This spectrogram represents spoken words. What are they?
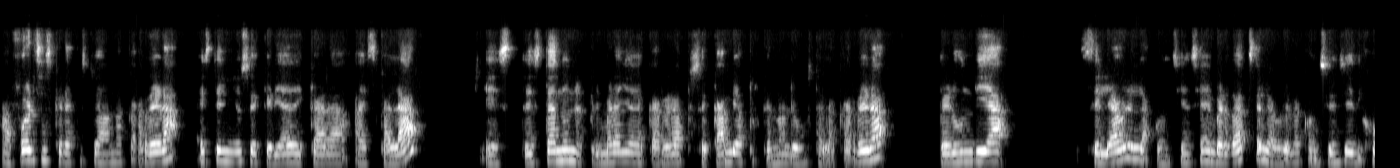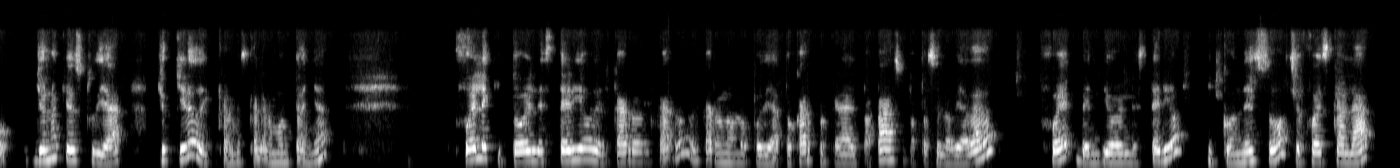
a fuerzas quería que estudiara una carrera. Este niño se quería dedicar a, escalar. Este, estando en el primer año de carrera, pues se cambia porque no le gusta la carrera. Pero un día se le abre la conciencia, en verdad se le abrió la conciencia y dijo, yo no quiero estudiar, yo quiero dedicarme a escalar montañas. Fue, le quitó el estéreo del carro del carro, el carro no lo podía tocar porque era del papá, su papá se lo había dado. Fue, vendió el estéreo y con eso se fue a escalar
